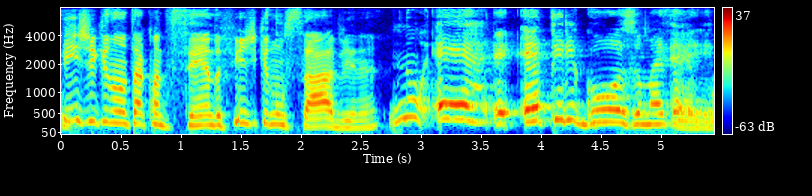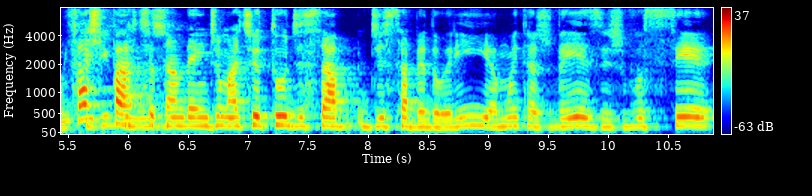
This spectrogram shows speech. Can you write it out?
finge que não está acontecendo, finge que não sabe, né? Não, é, é, é perigoso, mas é, é faz perigoso. parte também de uma atitude de sabedoria. Muitas vezes você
